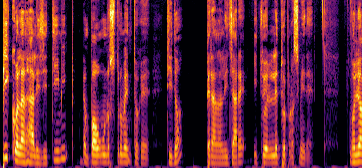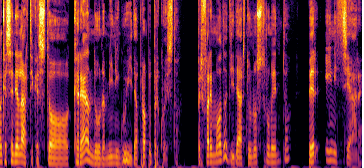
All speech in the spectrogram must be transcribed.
piccola analisi Timip, è un po' uno strumento che ti do per analizzare tue, le tue prossime idee. Voglio anche segnalarti che sto creando una mini guida proprio per questo, per fare in modo di darti uno strumento per iniziare,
